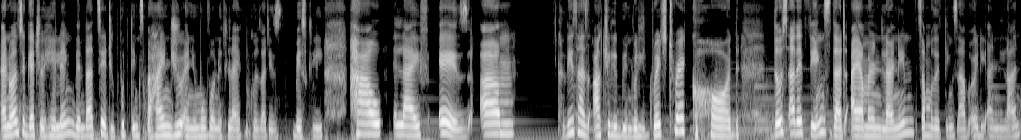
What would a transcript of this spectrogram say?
and once you get your healing then that's it. You put things behind you and you move on with life because that is basically how life is. Um this has actually been really great to record those are the things that i am unlearning some of the things i've already unlearned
